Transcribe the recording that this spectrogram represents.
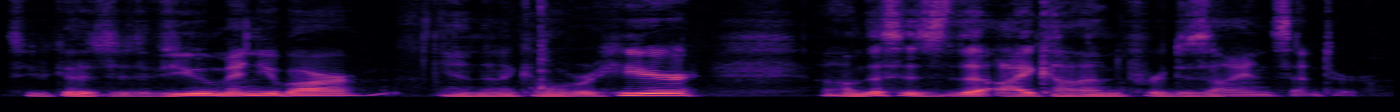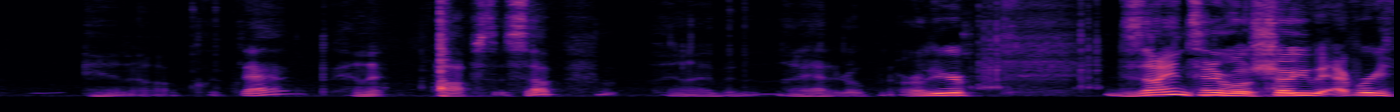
So you go to the View menu bar, and then I come over here. Um, this is the icon for Design Center. And I'll click that and it pops this up. And I've been, I had it open earlier. Design Center will show you every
